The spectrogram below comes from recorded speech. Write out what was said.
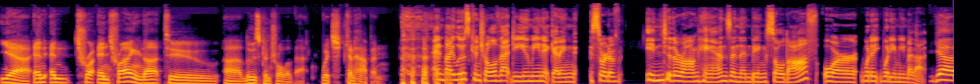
yeah and and try and trying not to uh, lose control of that which can happen and by lose control of that do you mean it getting sort of into the wrong hands and then being sold off? Or what do, what do you mean by that? Yeah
